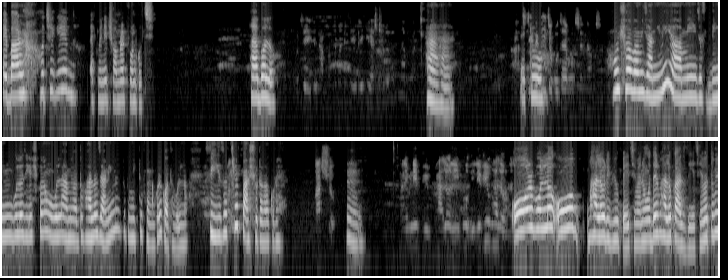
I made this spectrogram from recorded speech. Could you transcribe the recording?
এবার হচ্ছে গিয়ে, এক মিনিট সম্রাট ফোন করছি। হ্যাঁ বলো। হ্যাঁ হ্যাঁ। একটু ওই সব আমি জানি নি আমি জাস্ট দিনগুলো জিজ্ঞেস করলাম ও বলল আমি অত ভালো জানি না তো তুমি একটু ফোন করে কথা বল না ফিজ হচ্ছে পাঁচশো টাকা করে। হুম। মানে ওর বলল ও ভালো রিভিউ পেয়েছে মানে ওদের ভালো কাজ দিয়েছে। এবার তুমি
